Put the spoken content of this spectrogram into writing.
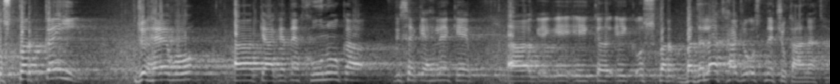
اس پر کئی جو ہے وہ کیا کہتے ہیں، خونوں کا، جسے کہہ لیں کہ ایک ایک اس پر بدلہ تھا جو اس نے چکانا تھا۔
